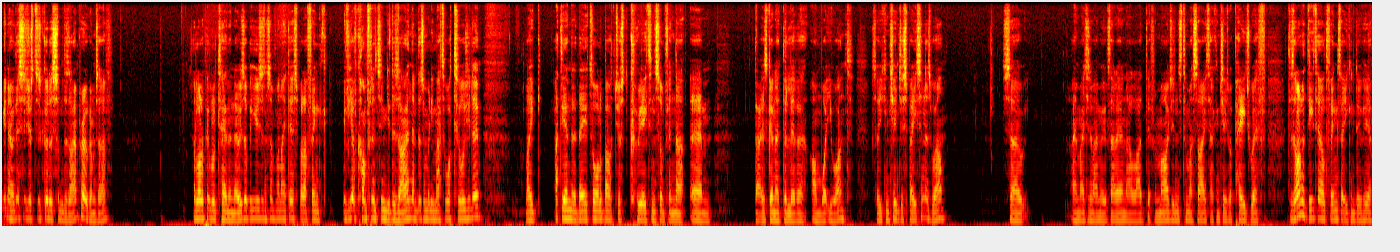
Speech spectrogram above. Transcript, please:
you know, this is just as good as some design programs have. A lot of people turn their nose up at using something like this, but I think if you have confidence in your design, then it doesn't really matter what tools you do. Like at the end of the day, it's all about just creating something that um, that is going to deliver on what you want. So you can change the spacing as well. So I imagine if I move that in, I'll add different margins to my site. I can change my page width. There's a lot of detailed things that you can do here.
